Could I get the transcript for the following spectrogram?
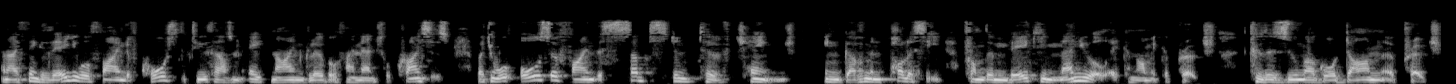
And I think there you will find, of course, the 2008-9 global financial crisis, but you will also find the substantive change in government policy from the Mbeki Manuel economic approach to the Zuma Gordhan approach.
